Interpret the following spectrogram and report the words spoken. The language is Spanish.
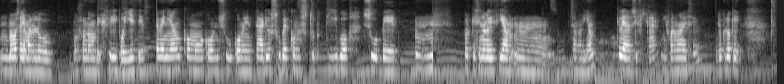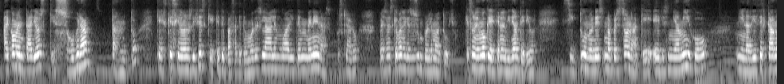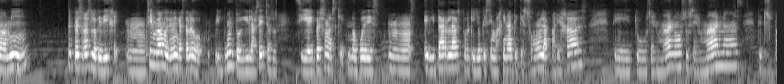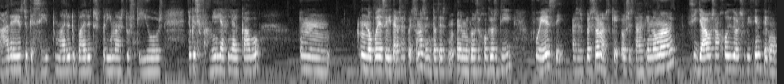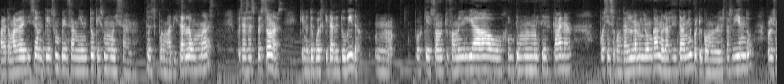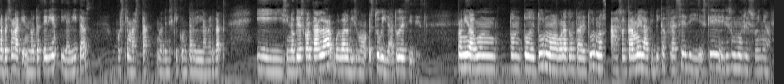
vamos a llamarlo por su nombre, gilipolleces. Me venían como con su comentario súper constructivo, súper... Mm, porque si no lo decían, mm, se morían. Que voy a dosificar mi forma de ser. Yo creo que hay comentarios que sobran tanto que es que si no los dices, ¿qué, ¿qué te pasa? ¿Que te mueres la lengua y te envenenas? Pues claro, pero ¿sabes qué pasa? Que eso es un problema tuyo. Que es lo mismo que decía en el vídeo anterior. Si tú no eres una persona que eres mi amigo, ni nadie cercano a mí, hay personas lo que dije, mmm, sí, me va muy bien, venga, hasta luego, y punto, y las echas. Si hay personas que no puedes mmm, evitarlas, porque yo que sé, imagínate que son las parejas de tus hermanos, tus hermanas, de tus padres, yo que sé, tu madre, tu padre, tus primas, tus tíos, yo que sé, familia, al fin y al cabo, mmm, no puedes evitar a esas personas. Entonces, mi consejo que os di fue ese, a esas personas que os están haciendo mal, si ya os han jodido lo suficiente como para tomar la decisión, que es un pensamiento que es muy sano. Entonces, por matizarlo aún más, pues a esas personas que no te puedes quitar de tu vida, porque son tu familia o gente muy muy cercana, pues eso, contarle la milonga no le haces daño porque como no la estás viendo, porque es una persona que no te hace bien y la evitas, pues qué más está, no tienes que contarle la verdad. Y si no quieres contarla, vuelvo a lo mismo, es tu vida, tú decides. Ha venido algún tonto de turno, alguna tonta de turnos, a soltarme la típica frase de es que eres muy risueña.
